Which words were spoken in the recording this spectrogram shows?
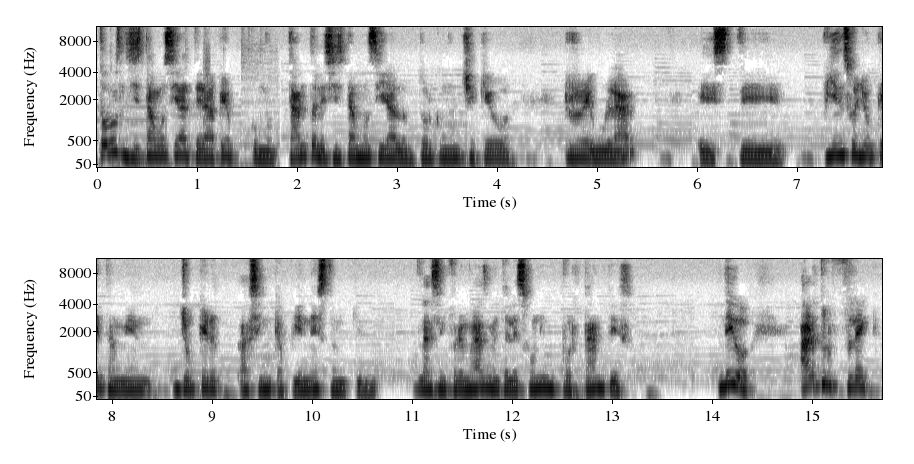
todos necesitamos ir a terapia como tanto necesitamos ir al doctor como un chequeo regular. Este, pienso yo que también Joker hace hincapié en esto, en que las enfermedades mentales son importantes. Digo, Arthur Fleck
